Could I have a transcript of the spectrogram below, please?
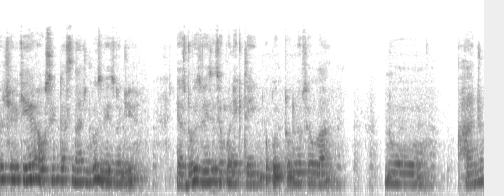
eu tive que ir ao centro da cidade duas vezes no dia. E as duas vezes eu conectei o Bluetooth do meu celular no rádio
